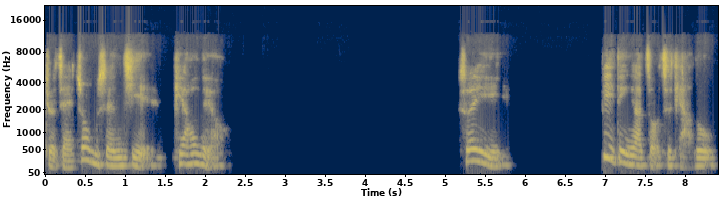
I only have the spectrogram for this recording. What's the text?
就在众生界漂流，所以必定要走这条路。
